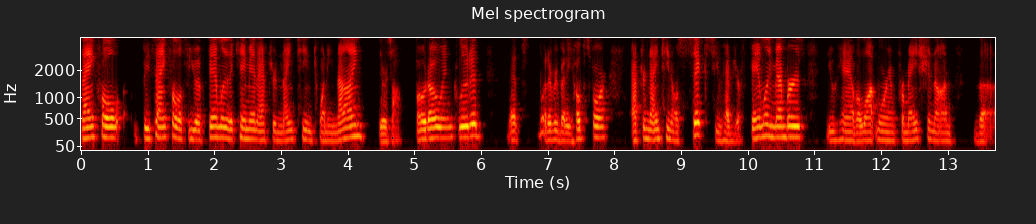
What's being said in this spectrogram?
Thankful, be thankful if you have family that came in after 1929. There's a photo included. That's what everybody hopes for. After 1906, you have your family members. You have a lot more information on the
